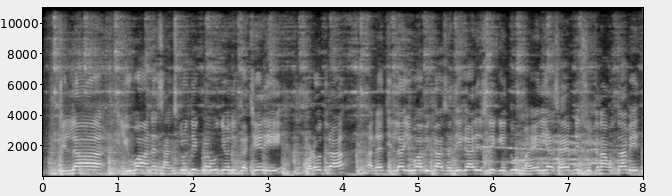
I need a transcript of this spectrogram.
જિલ્લા યુવા અને સાંસ્કૃતિક પ્રવૃત્તિઓની કચેરી વડોદરા અને જિલ્લા યુવા વિકાસ અધિકારી શ્રી કેતુલ મહેરિયા સાહેબની સૂચના મુતાબિક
